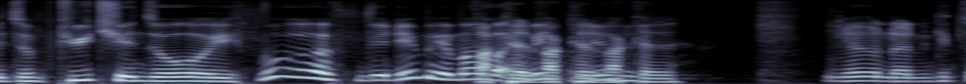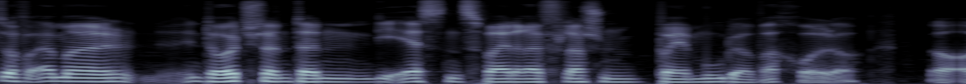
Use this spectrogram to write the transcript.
mit so einem Tütchen so, ich, oh, wir nehmen hier mal Wackel, wackel, wackel. Ja, und dann gibt's auf einmal in Deutschland dann die ersten zwei, drei Flaschen Bermuda-Wacholder. Ja.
